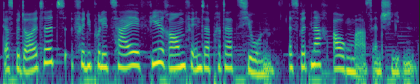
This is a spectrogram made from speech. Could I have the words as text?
Das bedeutet für die Polizei viel Raum für Interpretation. Es wird nach Augenmaß entschieden.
